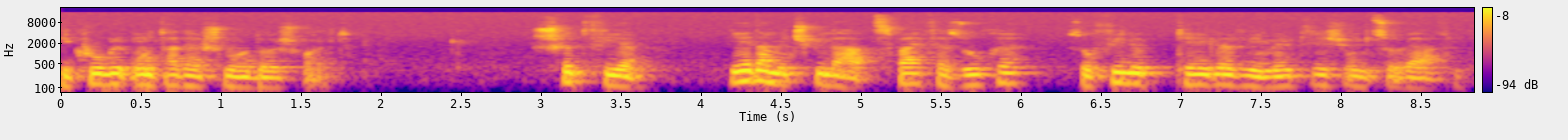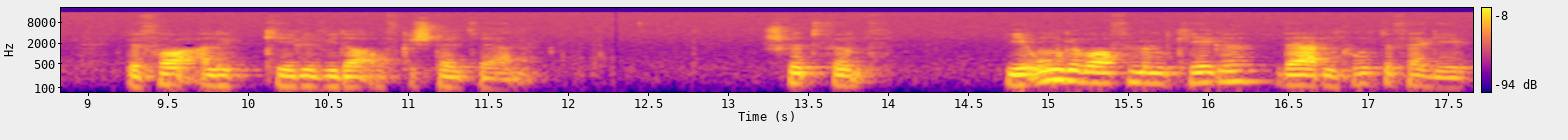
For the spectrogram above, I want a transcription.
die Kugel unter der Schnur durchrollt. Schritt 4. Jeder Mitspieler hat zwei Versuche, so viele Kegel wie möglich umzuwerfen, bevor alle Kegel wieder aufgestellt werden. Schritt 5. Je umgeworfenen Kegel werden Punkte vergeben,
